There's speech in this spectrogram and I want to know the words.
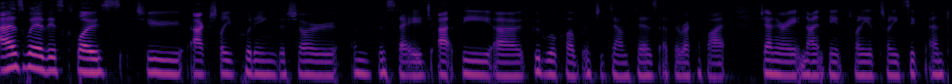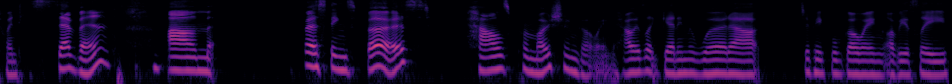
as we're this close to actually putting the show on the stage at the uh, Goodwill Club, which is downstairs at the Rechabite, January 19th, 20th, 26th, and 27th. Um, first things first, how's promotion going? How is like getting the word out to people going? Obviously,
